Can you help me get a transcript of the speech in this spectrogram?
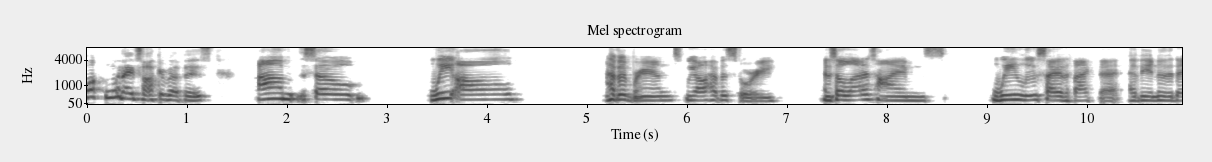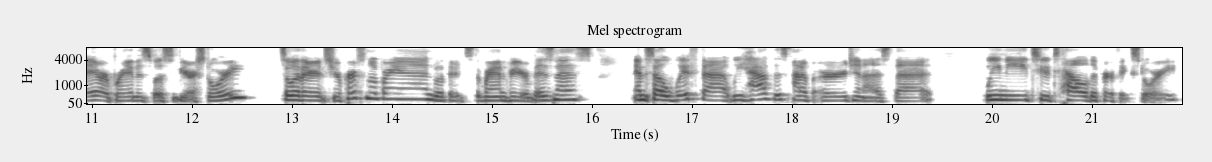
now when I talk about this. Um, so we all have a brand, we all have a story. And so a lot of times we lose sight of the fact that at the end of the day, our brand is supposed to be our story. So whether it's your personal brand, whether it's the brand for your business. And so with that, we have this kind of urge in us that we need to tell the perfect story.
